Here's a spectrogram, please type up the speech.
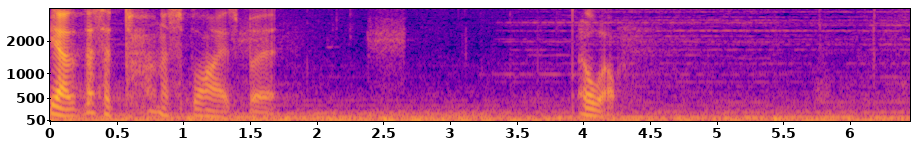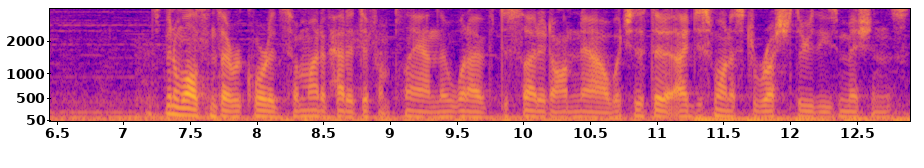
Yeah, that's a ton of supplies, but... Oh well. It's been a while since I recorded, so I might have had a different plan than what I've decided on now, which is that I just want us to rush through these missions.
